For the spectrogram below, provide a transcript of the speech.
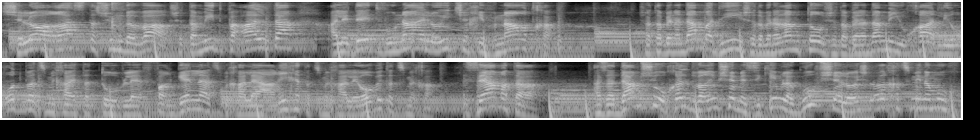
שלא הרסת שום דבר, שתמיד פעלת על ידי תבונה אלוהית שכיוונה אותך. שאתה בן אדם מדהים, שאתה בן אדם טוב, שאתה בן אדם מיוחד, לראות בעצמך את הטוב, לפרגן לעצמך, להעריך את עצמך, לאהוב את עצמך. זה המטרה. אז אדם שהוא אוכל דברים שמזיקים לגוף שלו, יש לו ערך עצמי נמוך,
